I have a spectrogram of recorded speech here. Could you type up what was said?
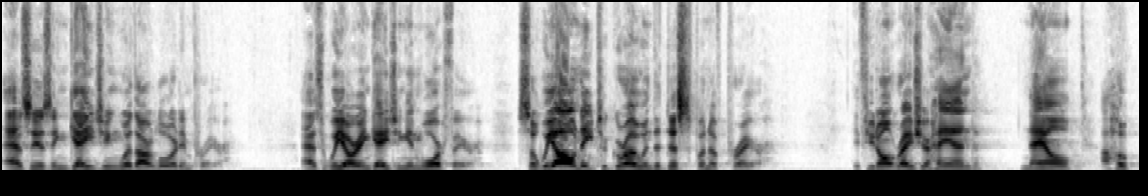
as is engaging with our Lord in prayer, as we are engaging in warfare. So we all need to grow in the discipline of prayer. If you don't raise your hand now, I hope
